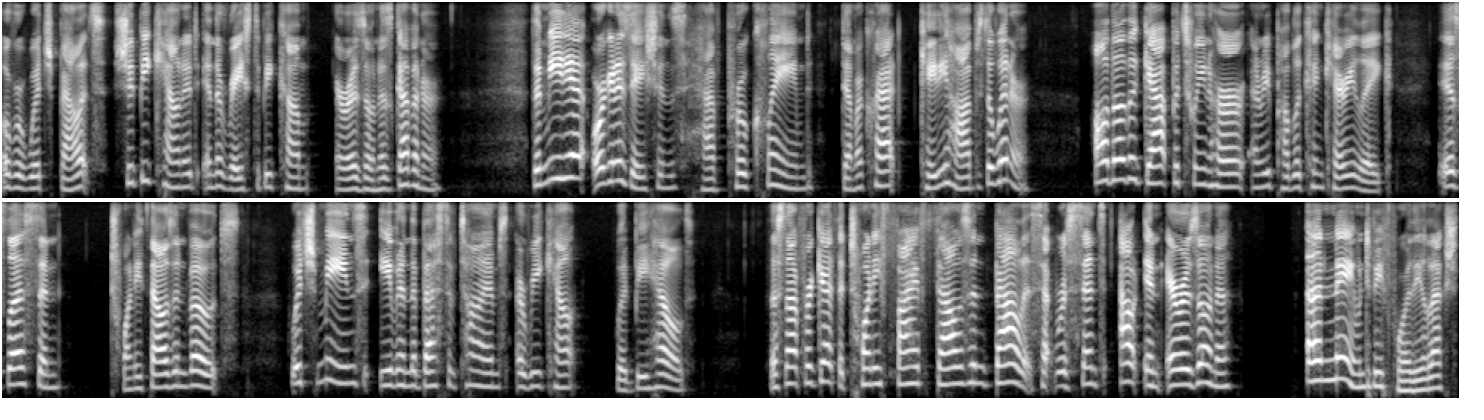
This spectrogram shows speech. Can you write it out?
over which ballots should be counted in the race to become Arizona's governor. The media organizations have proclaimed Democrat Katie Hobbs the winner, although the gap between her and Republican Kari Lake is less than 20,000 votes, which means even in the best of times, a recount would be held. Let's not forget the 25,000 ballots that were sent out in Arizona, unnamed before the election.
